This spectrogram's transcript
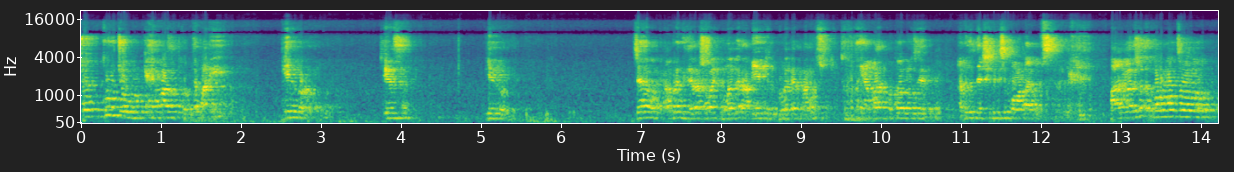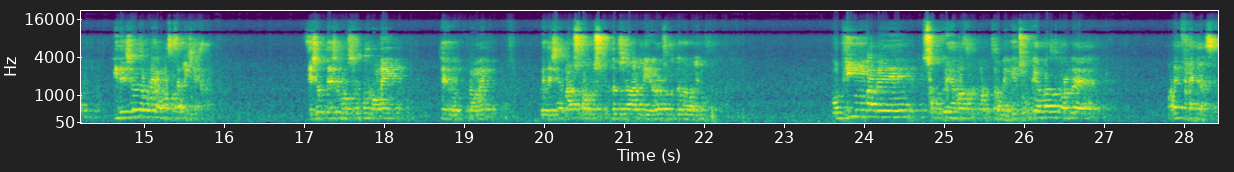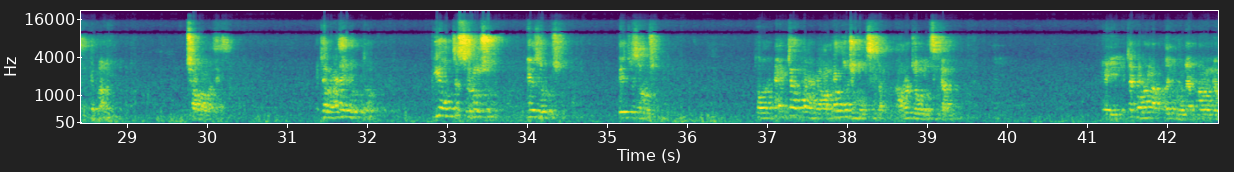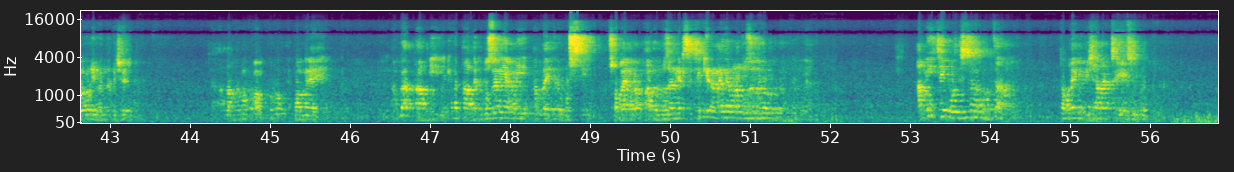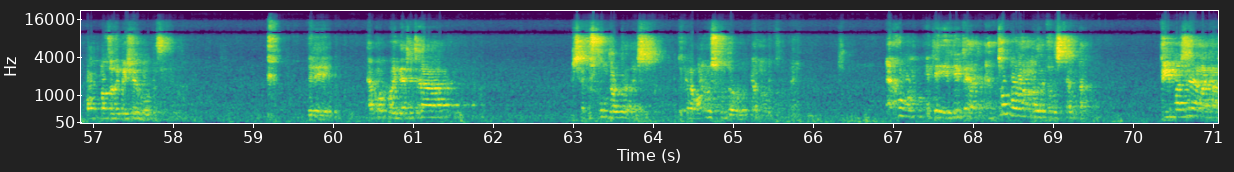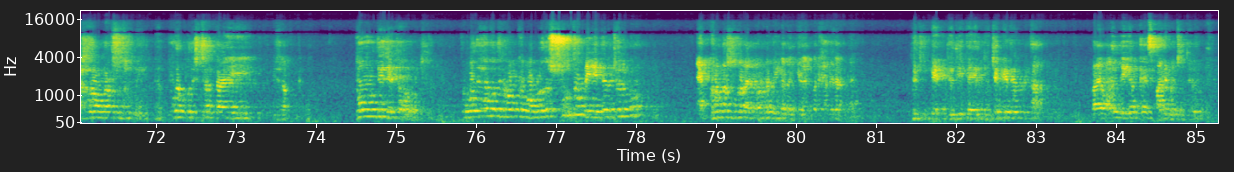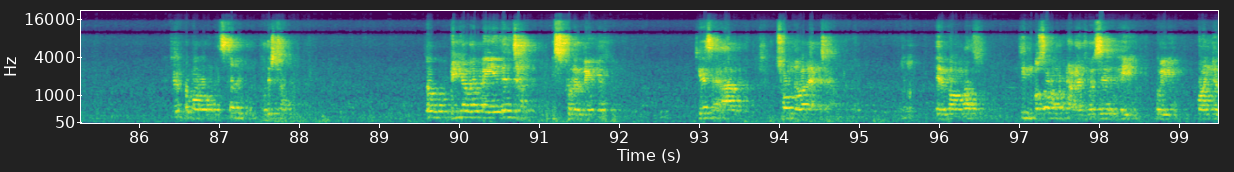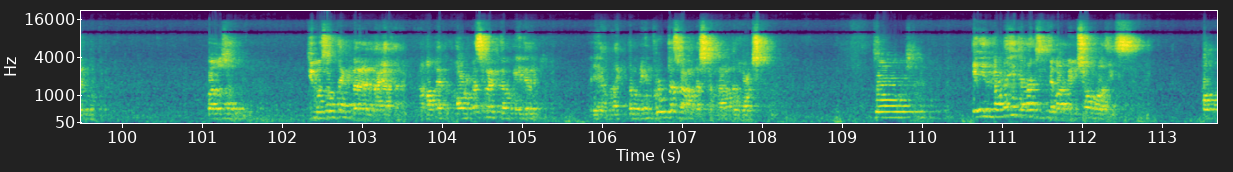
চক্ষু যৌবনকে হেফাজত করতে পারি? বিয়ে ঠিক আছে? বিয়ে যাই হোক, আমরা নিজেরা সবাই আমি একজন মানুষ আমার কথা হলো যে আমি তো দেশে পড়াটা করছি। বাংলাদেশে তো কোনো মতো বিদেশেও তো অবস্থা বেশি খারাপ। যেসব দেশে বসে তো অনেক অনেক। ওই দেশের মানুষ অনেক সুন্দর হবে। কঠিন ভাবে চোখে হেফাজত করতে হবে। এই চোখে হেফাজত করলে অনেক ফায়দা আছে পারবে। এটা লড়াই করতে হবে বিয়ে হচ্ছে? সলিউশন বিয়ে সলিউশন সলিউশন তো একটা আমরা তো যুবক ছিলাম, আমরা যুবক ছিলাম। এই, এটা করার আপনাদের বলে আপনারা নেওয়া নেবেন না বিষয় কোনো আমরা আমি এখানে তাদের বোঝা নিয়ে আমি, আমরা এখানে বসছি। সবাই আমরা তাদের বোঝা নিয়ে এসেছি নাকি আমরা বুঝে আমি যে প্রতিষ্ঠান করতাম এটা অনেক বিশাল একটা ইয়ে কম নজরের বিষয় বলতেছি। যে এবং ওই দেশটা সেটা সুন্দর দেশ যেখানে অনেক সুন্দর এখন এটা এরিয়াটা এত বড় আমাদের প্রতিষ্ঠানটা। দুই পাশে এলাকা আসলে করার সুযোগ নেই। পুরো প্রতিষ্ঠানটাই দৌড় দিয়ে যেতে হবে। তো ওদের মধ্যে বলব যে শুধু মেয়েদের জন্য এক ঘণ্টা সময়, এক ঘণ্টা বিকালে গেলে একবার খালি রাখবেন দুটি গেট যদি দুটো গেটের প্রায় অনেক দিকে থেকে বছর একটা বড় ইসলামিক প্রতিষ্ঠান। তো বিকালে মেয়েদের স্কুলের মেয়েদের। ঠিক আছে? আর সন্ধ্যাবেলা একটা এরকম আমার তিন বছর আমার কাটাতে হয়েছে এই, ওই পয়েন্টের কত দুই বছর তো একবার লাগাতার। আমাদের হলটা ছিল একদম এই আমরা একদম মেন রোডটা ছিল আমাদের সামনে, আমাদের ছিল তো এই লড়াই যারা জিততে পারবে আজিজ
